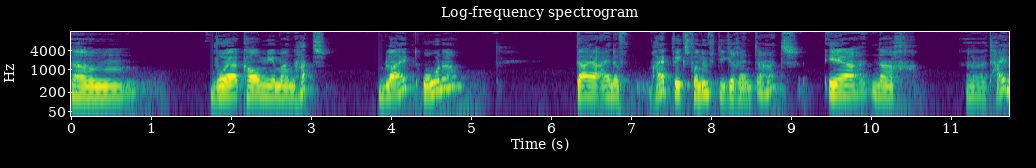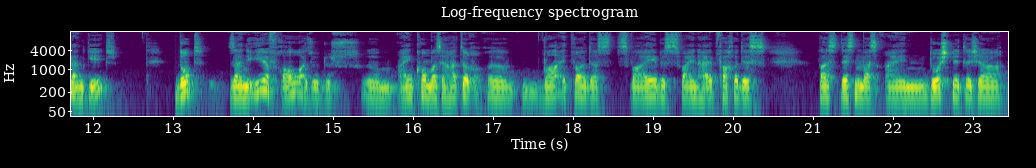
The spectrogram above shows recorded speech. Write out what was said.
ähm, wo er kaum jemanden hat, bleibt oder da er eine halbwegs vernünftige Rente hat, er nach äh, Thailand geht, dort seine Ehefrau, also das ähm, Einkommen, was er hatte, äh, war etwa das zwei bis zweieinhalbfache des, was, dessen, was ein durchschnittlicher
